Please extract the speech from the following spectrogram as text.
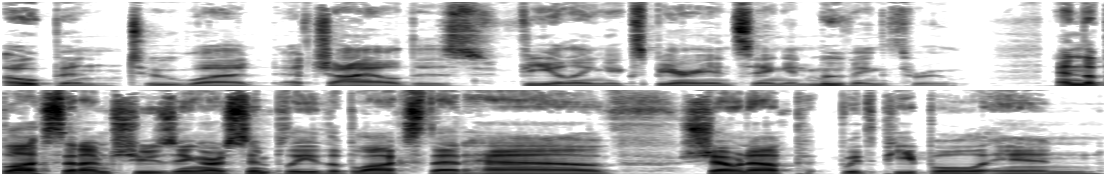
open to what a child is feeling, experiencing, and moving through? And the blocks that I'm choosing are simply the blocks that have shown up with people in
